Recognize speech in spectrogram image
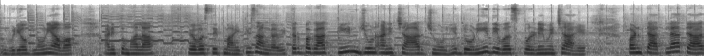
व्हिडिओ घेऊन यावा आणि तुम्हाला व्यवस्थित माहिती सांगावी. तर बघा तीन जून आणि चार जून हे दोन्ही दिवस पौर्णिमेचे आहे. पण त्यातल्या त्यात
